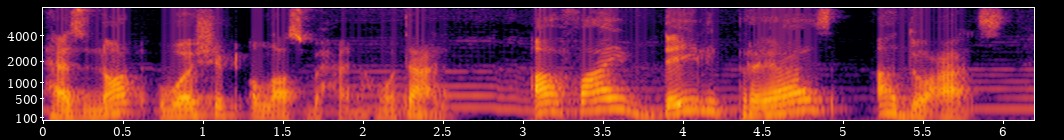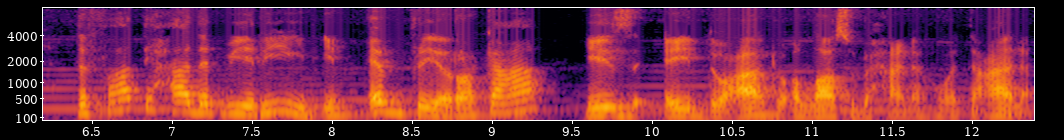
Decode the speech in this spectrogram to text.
has not worshipped Allah subhanahu wa ta'ala. Our five daily prayers are du'as. The Fatiha that we read in every rak'ah is a dua to Allah subhanahu wa ta'ala.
